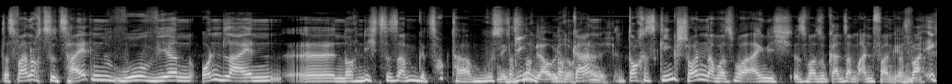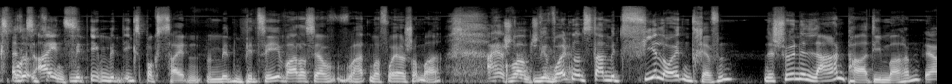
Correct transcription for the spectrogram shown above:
Das war noch zu Zeiten, wo wir online äh, noch nicht zusammen gezockt haben. Wusstest Nee, das ging, glaub ich, noch gar nicht. Doch, es ging schon, aber es war eigentlich, es war so ganz am Anfang. Das war Xbox 1. Mit, mit Xbox-Zeiten. Mit dem PC war das ja, hatten wir vorher schon mal. Ah ja, aber stimmt, wir stimmt, wollten ja. uns da mit vier Leuten treffen, eine schöne LAN-Party machen Ja.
